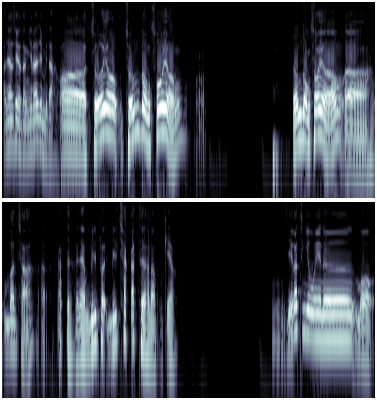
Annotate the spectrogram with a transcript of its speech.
안녕하세요 당진아재입니다. 어 저용 전동 소형 어, 전동 소형 어 운반차 어, 카트 그냥 밀 밀차 카트 하나 볼게요. 음, 얘 같은 경우에는 뭐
